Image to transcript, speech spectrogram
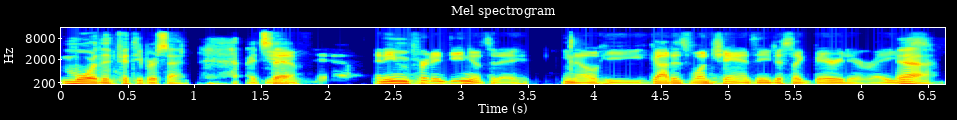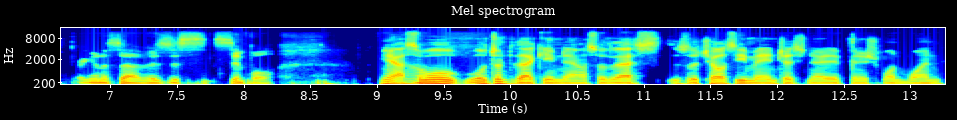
more than fifty percent. I'd say. Yeah. Yeah. And even Fernandinho today, you know, he got his one chance and he just like buried it, right? He Yeah. just Bring on a sub. It's just simple. Yeah, so Um, we'll we'll jump to that game now. So that's so Chelsea Manchester United finished one one.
